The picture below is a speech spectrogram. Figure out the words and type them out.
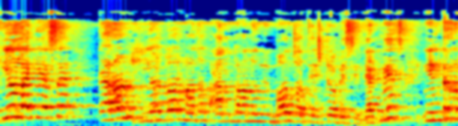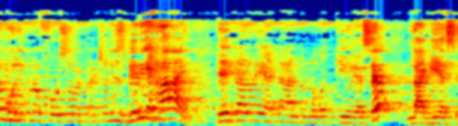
কিয় লাগি আছে? কাৰণ সিহঁতৰ মাজত আন্ত আণৱিক বল যথেষ্ট বেছি। That means intermolecular force of attraction is very high সেইকাৰণে এটা আনটোৰ লগত কি হৈ আছে? লাগি আছে।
